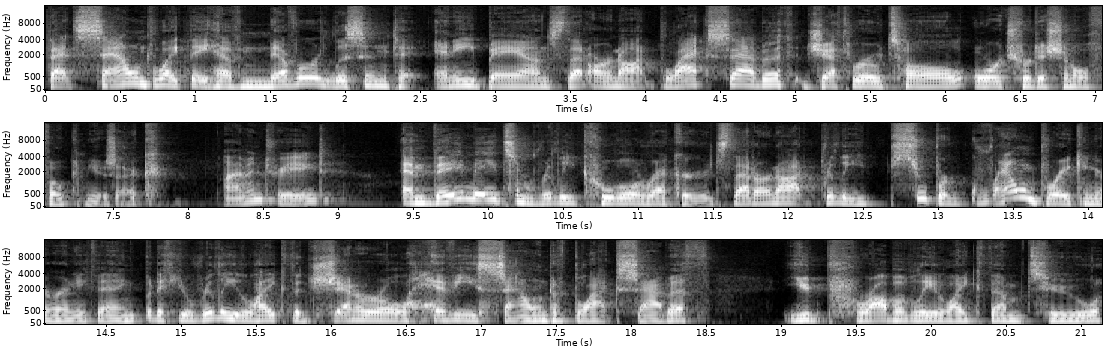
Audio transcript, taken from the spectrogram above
that sound like they have never listened to any bands that are not Black Sabbath, Jethro Tull, or traditional folk music. I'm intrigued. And they made some really cool records that are not really super groundbreaking or anything, but if you really like the general heavy sound of Black Sabbath, you'd probably like them too.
